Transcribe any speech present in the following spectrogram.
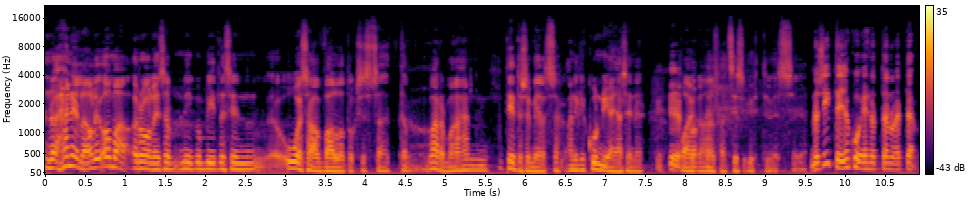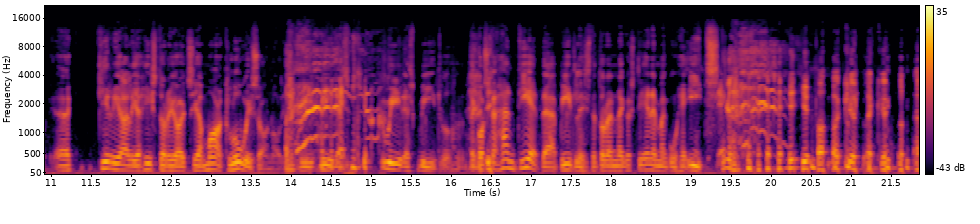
No, hänellä oli oma roolinsa niin kuin Beatlesin USA-vallotuksessa, että varmaan hän tietyssä mielessä ainakin kunniajäsenen paikan ansaitsisi yhtyessä. Ja. No sitten joku ehdottanut, että äh, kirjailija, historioitsija Mark Lewison oli vi- viides, viides Beatle, koska hän tietää Beatlesista todennäköisesti enemmän kuin he itse. joo, kyllä, kyllä.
